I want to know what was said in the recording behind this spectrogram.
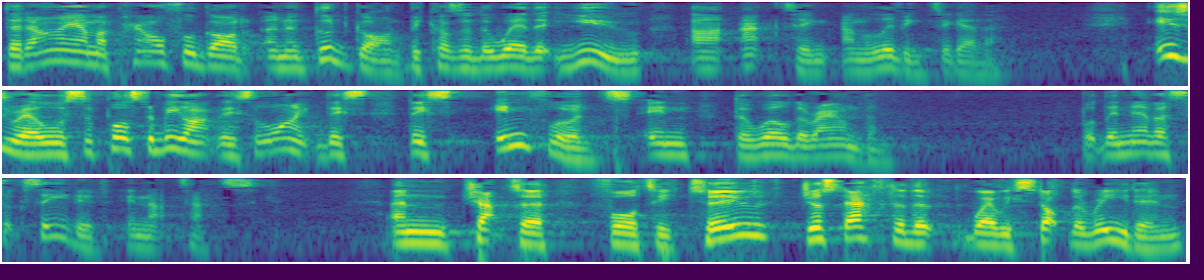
that I am a powerful God and a good God because of the way that you are acting and living together. Israel was supposed to be like this light, this, this influence in the world around them. But they never succeeded in that task. And chapter 42, just after the, where we stop the reading,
